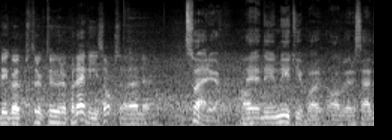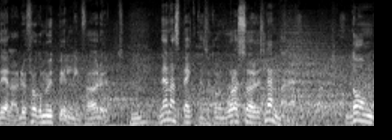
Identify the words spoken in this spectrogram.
bygga upp strukturer på det viset också? Eller? Så är det ju. Ja. Det, det är en ny typ av, av reservdelar. Du frågade om utbildning förut. Mm. Den aspekten så kommer våra servicelämnare, de,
